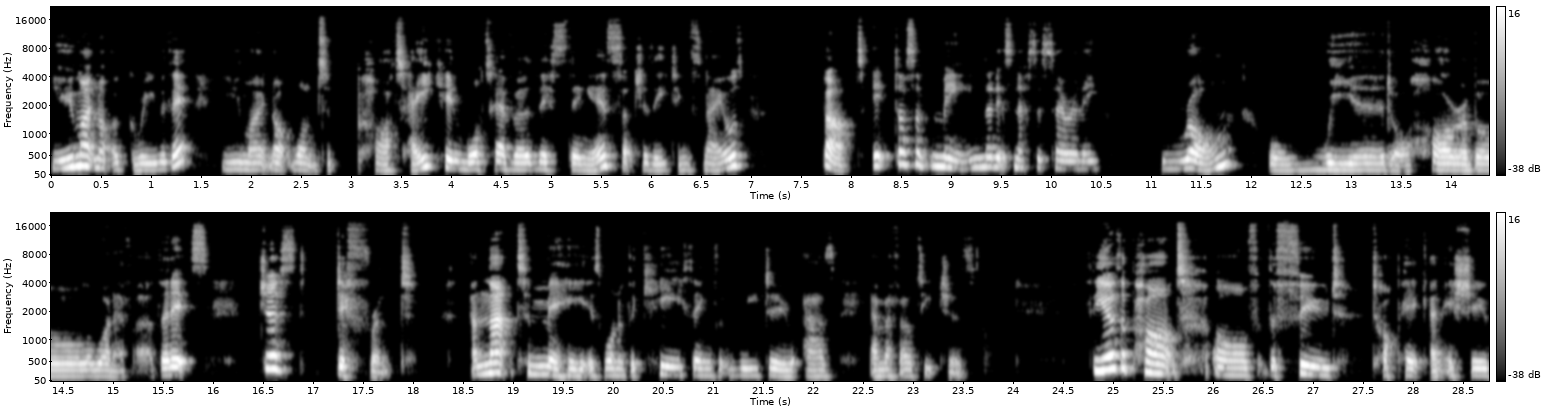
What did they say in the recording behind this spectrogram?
You might not agree with it, you might not want to partake in whatever this thing is, such as eating snails, but it doesn't mean that it's necessarily wrong or weird or horrible or whatever, that it's just different. And that to me is one of the key things that we do as MFL teachers. The other part of the food topic and issue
